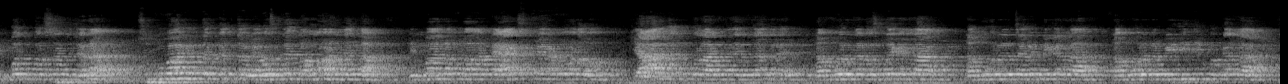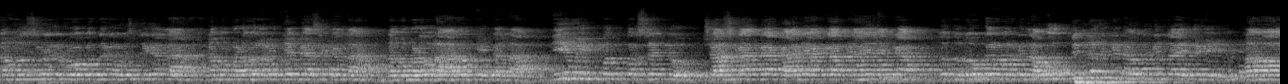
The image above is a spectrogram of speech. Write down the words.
ಇಪ್ಪತ್ತು ಪರ್ಸೆಂಟ್ ಜನ ಸುಖವಾಗಿರ್ತಕ್ಕಂಥ ವ್ಯವಸ್ಥೆ ನಮ್ಮ ಹಣದಿಂದ ನಿಮ್ಮ ನಮ್ಮ ಟ್ಯಾಕ್ಸ್ ಪೇ ಹಣಗಳು ಯಾರು ಅನುಕೂಲ ಆಗ್ತದೆ ಅಂತಂದ್ರೆ ನಮ್ಮೂರಿನ ರಸ್ತೆಗೆಲ್ಲ ನಮ್ಮೂರಿನ ಚರಂಡಿಗಲ್ಲ ನಮ್ಮೂರಿನ ಬೀದಿ ದೀಪಕ್ಕಲ್ಲ ನಮ್ಮ ಹಸುಗಳಿಗೆ ರೋಗ ಬಂದಾಗ ಔಷಧಿಗಲ್ಲ ನಮ್ಮ ಬಡವರ ವಿದ್ಯಾಭ್ಯಾಸಕ್ಕಲ್ಲ ನಮ್ಮ ಬಡವರ ಆರೋಗ್ಯಕ್ಕಲ್ಲ ನೀವು ಇಪ್ಪತ್ತು ಪರ್ಸೆಂಟ್ ಶಾಸಕಾಂಗ ಕಾರ್ಯಾಂಗ ನ್ಯಾಯಾಂಗ ಮತ್ತು ನೌಕರ ವರ್ಗದ ಅವರು ತಿನ್ನಲಿಕ್ಕೆ ನಾವು ದುಡಿತಾ ಇದ್ದೀವಿ ನಾವು ಆ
